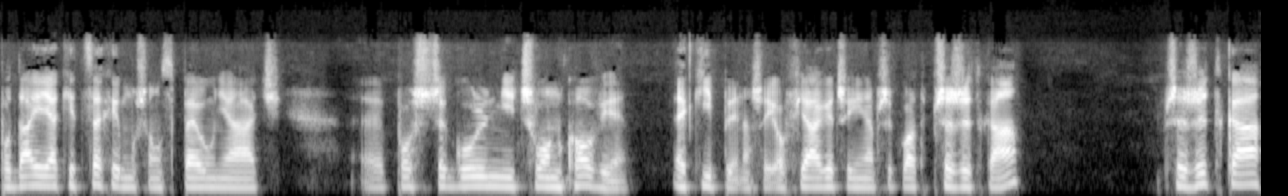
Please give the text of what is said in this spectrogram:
Podaje, jakie cechy muszą spełniać e, poszczególni członkowie ekipy naszej ofiary, czyli na przykład przeżytka. Przeżytka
